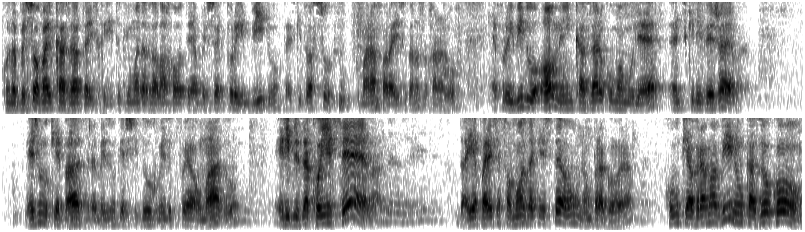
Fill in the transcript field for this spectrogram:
quando a pessoa vai casar, está escrito que uma das alahot é a pessoa é proibido, está escrito assur, o Mará fala isso, está no Shulchan Aruch, é proibido o homem casar com uma mulher antes que ele veja ela. Mesmo que é Basra, mesmo que é Shidur, mesmo que foi arrumado, ele precisa conhecer ela. Daí aparece a famosa questão, não para agora, como que Avram Avinu casou com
